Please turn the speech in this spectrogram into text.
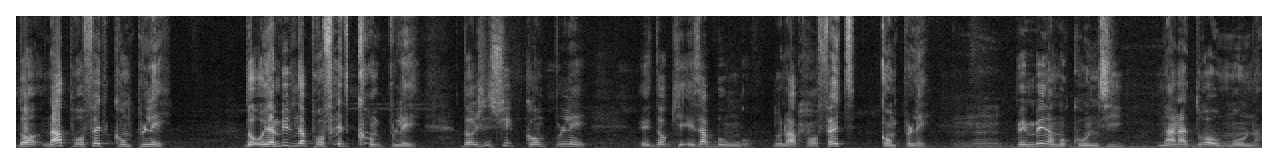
Donc, na prophète complet. Donc, oyambi na prophète complet. Donc, je suis complet. Et donc, eza bongo. Donc, na prophète complet. pembe na mokonzi na na droit omona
